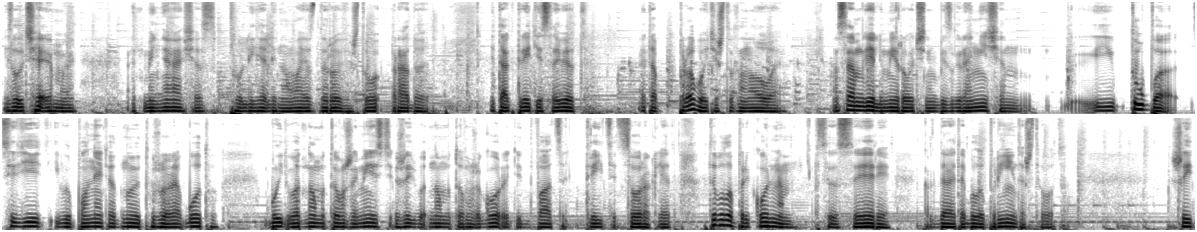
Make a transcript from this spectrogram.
излучаемые от меня сейчас повлияли на мое здоровье, что радует. Итак, третий совет – это пробуйте что-то новое. На самом деле мир очень безграничен, и тупо сидеть и выполнять одну и ту же работу, быть в одном и том же месте, жить в одном и том же городе 20, 30, 40 лет. Это было прикольно в СССР, когда это было принято, что вот жить,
